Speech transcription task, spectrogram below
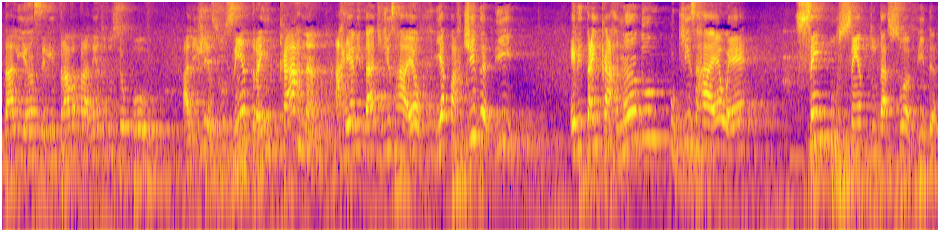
da aliança, ele entrava para dentro do seu povo. Ali Jesus entra, encarna a realidade de Israel, e a partir dali, ele está encarnando o que Israel é 100% da sua vida.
